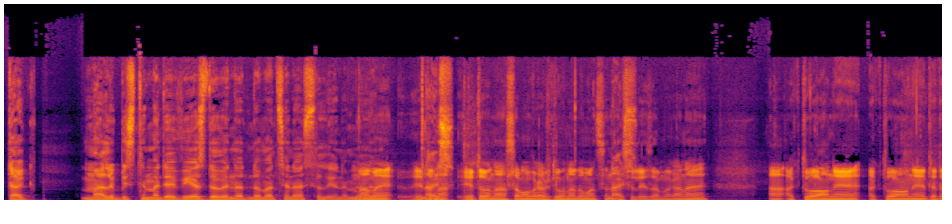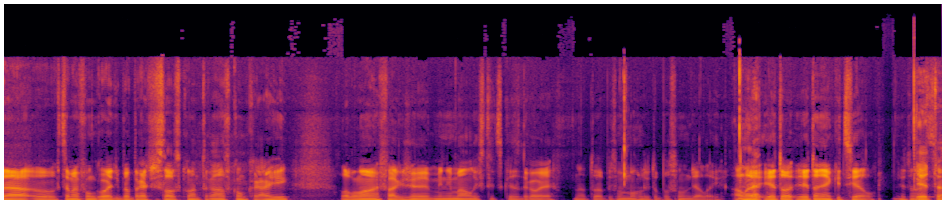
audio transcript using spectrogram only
tak mali by ste mať aj výjazdové na domáce násilie. Na Máme, je, to na, je to na samovraždu na domáce Nice. násilie zamerané. A aktuálne, aktuálne teda uh, chceme fungovať iba v Bratislavskom a Trnavskom kraji, lebo máme fakt, že minimalistické zdroje na to, aby sme mohli to posunúť ďalej. Ale je to, je to nejaký cieľ. Je to, Je to...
